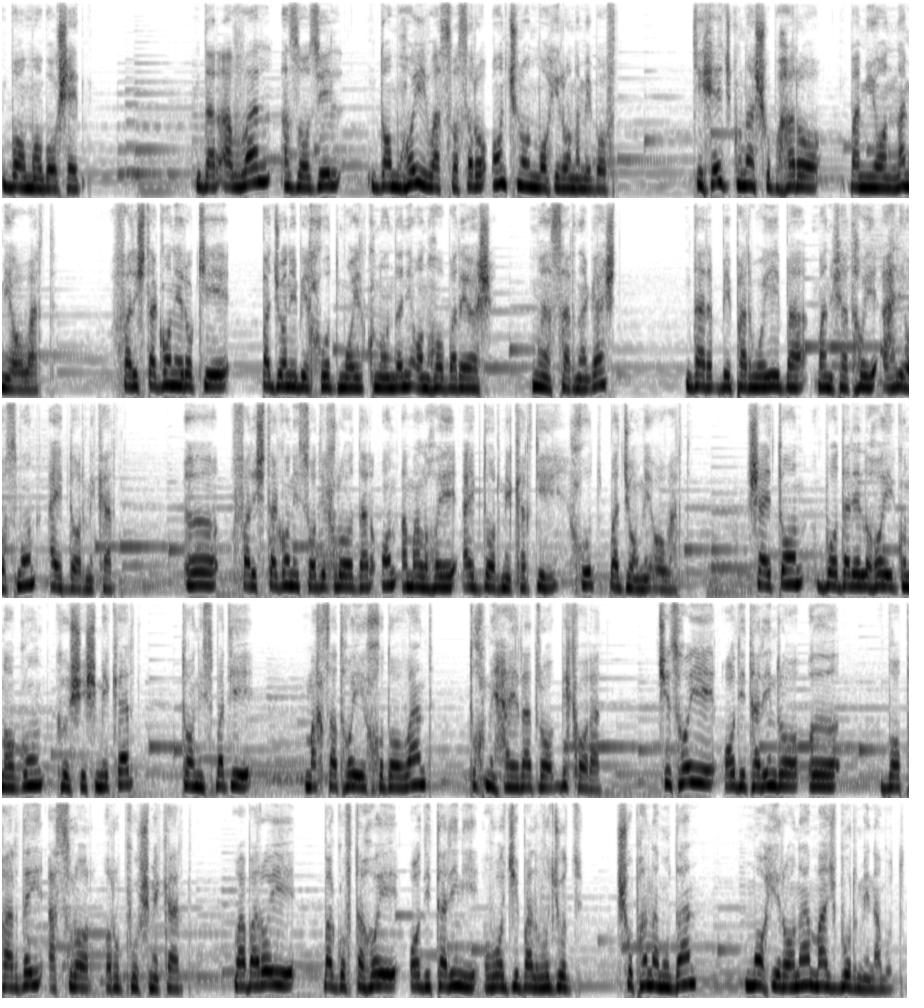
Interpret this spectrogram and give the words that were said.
Бо мо бошед. Дар аввал азозил домҳои васвасаро он чунон моҳирона мебофт ки ҳеҷ гуна шубҳаро ба миён намеовард. Фариштагонеро ки ба ҷониби худ моил кунондани онҳо барояш муяссар нагашт дар бепарвоӣ ба манфиатҳои аҳли осмон айбдор мекард. Ӯ фариштагони содиқро дар он амалҳое айбдор мекард ки худ ба ҷо меовард. Шайтон бо далелҳои гуногун кӯшиш мекард то нисбати мақсадҳои худованд тухми ҳайратро бикорад. Чизҳои оддитаринро ӯ бо пардаи асрор рӯпӯш мекард ва барои ба гуфтаҳои оддитарини воҷибалвуҷуд шубҳа намудан моҳирона маҷбур менамуд.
